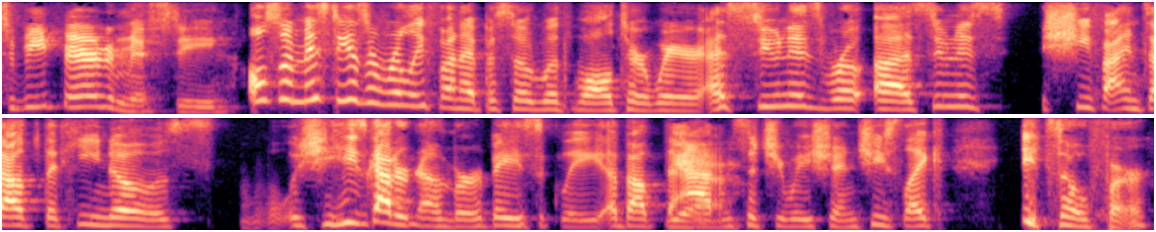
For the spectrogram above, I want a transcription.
To be fair to Misty, Also, Misty has a really fun episode with Walter where as soon as uh, as soon as she finds out that he knows she, he's got her number basically about the Yeah. Adam situation, she's like, "It's over."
